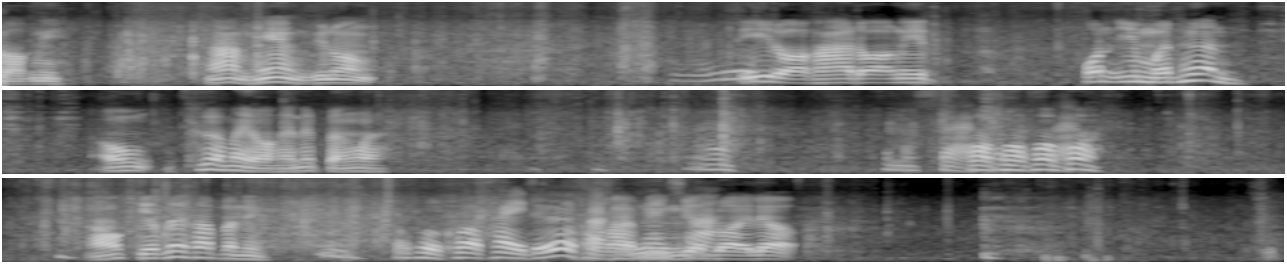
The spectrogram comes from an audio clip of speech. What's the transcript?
ดอกนี่งามแห้งพี่น้องสี่ดอกห้าดอกนี่ปนอิ่มเหมือนเฮือน เอาเครือไม่ออกให้ได้เปลืองวะธ รรมศาสตร์พ่อพ่อพ่อธรรมพ่อศาสตร์เอาเก็บเลยครับอันนี้ขอโทษขออภัยเด้อค่ะภาพคุณแม่นิ่งเรียบร้อยแล้ว สุด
